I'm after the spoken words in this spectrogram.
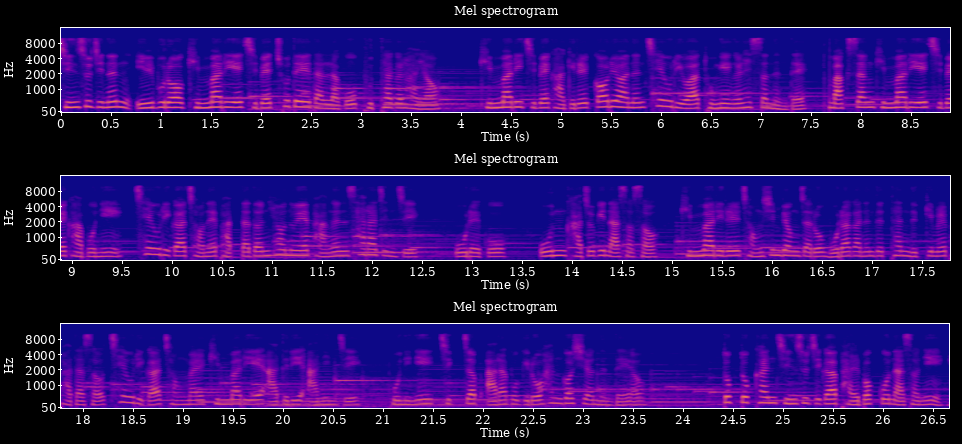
진수지는 일부러 김마리의 집에 초대해달라고 부탁을 하여 김마리 집에 가기를 꺼려하는 채우리와 동행을 했었는데 막상 김마리의 집에 가보니 채우리가 전에 봤다던 현우의 방은 사라진 지 오래고 온 가족이 나서서 김마리를 정신병자로 몰아가는 듯한 느낌을 받아서 채우리가 정말 김마리의 아들이 아닌지 본인이 직접 알아보기로 한 것이었는데요. 똑똑한 진수지가 발벗고 나서니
